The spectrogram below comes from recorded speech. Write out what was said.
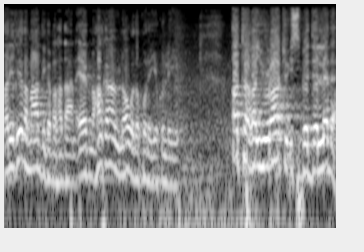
dariiqyada maadiga bal haddaan eegno halkan inoo wada qorayo kolley atagayuraatu isbedelada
